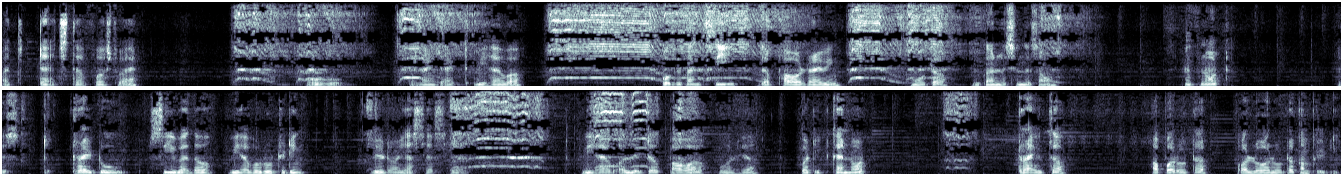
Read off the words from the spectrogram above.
attach the first wire. Oh like that. We have a hope you can see the power driving motor. You can listen the sound. If not just try to see whether we have a rotating radar yes yes here. We have a little power over here but it cannot drive the upper rotor or lower rotor completely.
